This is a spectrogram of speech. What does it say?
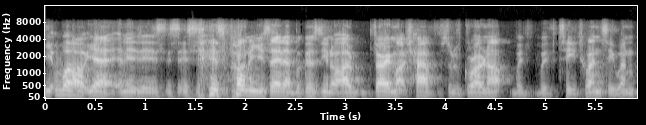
Yeah, well, yeah, and it is it's, it's, funny you say that because you know I very much have sort of grown up with with T20 when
